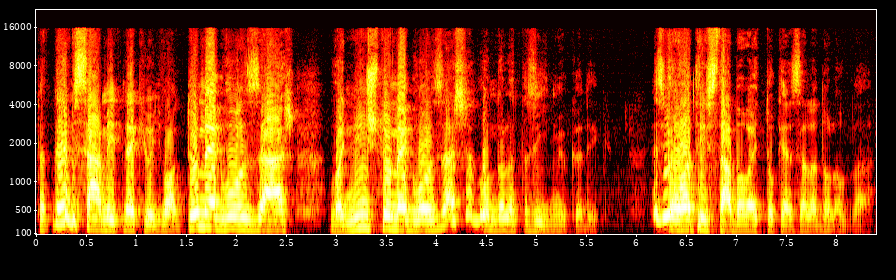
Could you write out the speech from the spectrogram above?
tehát nem számít neki hogy van tömegvonzás vagy nincs tömegvonzás a gondolat az így működik. Ez jó ha tisztában vagytok ezzel a dologgal.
